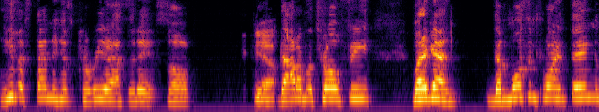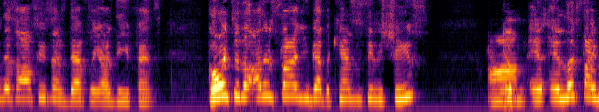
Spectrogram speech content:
he's extending his career as it is. So Yeah. got him a trophy. But again, the most important thing in this offseason is definitely our defense. Going to the other side, you got the Kansas City Chiefs. Um, it, it, looks like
